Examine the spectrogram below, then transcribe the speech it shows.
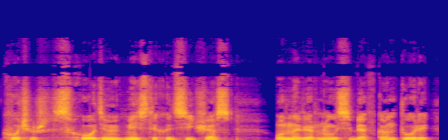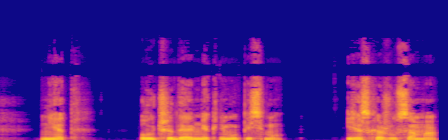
Хочешь, сходим вместе хоть сейчас? Он, наверное, у себя в конторе. Нет, лучше дай мне к нему письмо. Я схожу сама.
